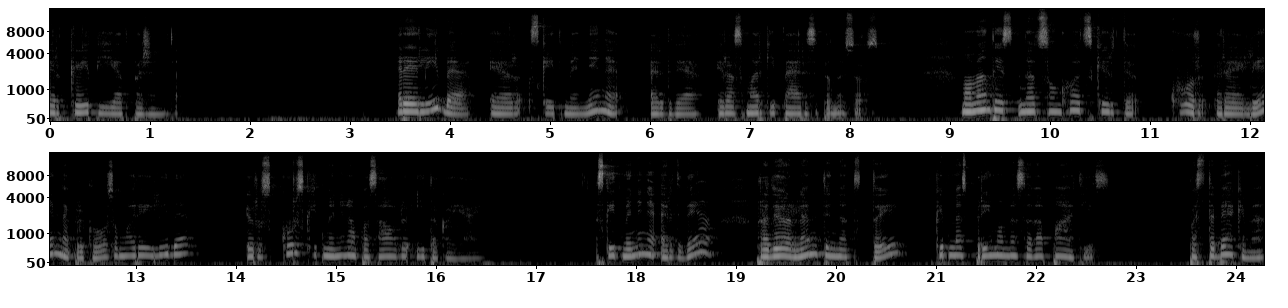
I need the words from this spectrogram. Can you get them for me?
ir kaip jį atpažinti. Realybė ir skaitmeninė erdvė yra smarkiai persipinusios. Momentais net sunku atskirti, kur reali nepriklausoma realybė ir kur skaitmeninio pasaulio įtaka jai. Skaitmeninė erdvė pradėjo lemti net tai, kaip mes priimame save patys. Pastebėkime,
